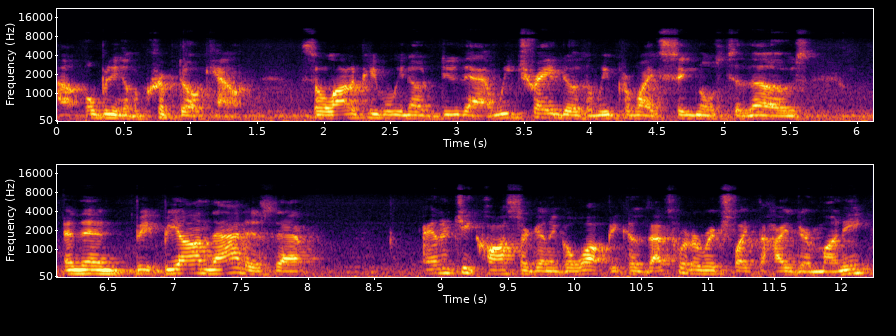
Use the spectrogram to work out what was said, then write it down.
uh, opening up a crypto account. So a lot of people we know do that. We trade those and we provide signals to those. And then be, beyond that is that energy costs are going to go up because that's where the rich like to hide their money.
